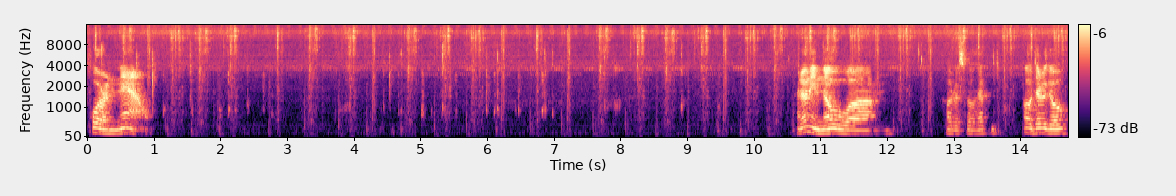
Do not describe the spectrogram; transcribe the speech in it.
For now. I don't even know um, how this will happen. Oh, there we go.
